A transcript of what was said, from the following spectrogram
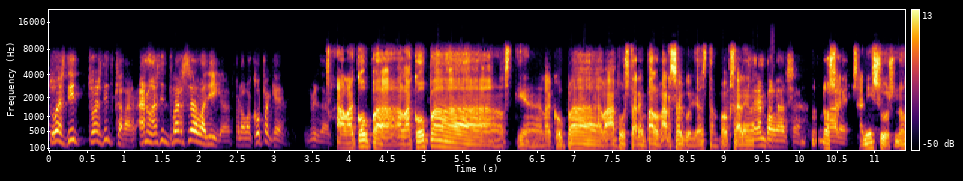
tu has dit, tu has dit que Barça... Ah, no, has dit Barça a la Lliga, però a la Copa què? És veritat. a la Copa, a la Copa, hòstia, a la Copa, va, apostarem pel Barça, collons, tampoc serem, Estarem pel Barça. no vale. sanissos, no?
